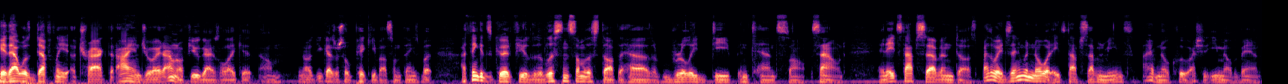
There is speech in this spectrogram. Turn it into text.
Okay, that was definitely a track that I enjoyed. I don't know if you guys like it. Um, you know, you guys are so picky about some things, but I think it's good for you to listen to some of the stuff that has a really deep, intense so- sound. And 8 Stop 7 does. By the way, does anyone know what 8 Stop 7 means? I have no clue. I should email the band.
